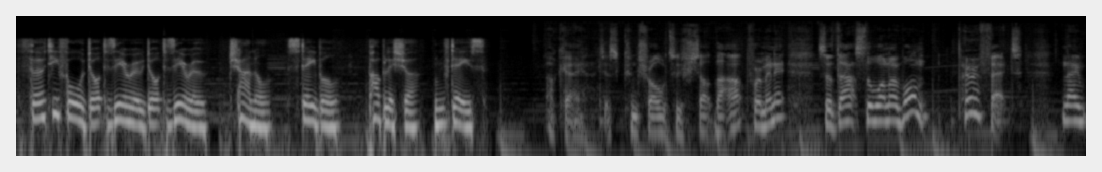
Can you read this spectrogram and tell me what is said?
34.0.0. Channel. Stable. Publisher. days. Okay, just control to shut that up for a minute. So that's the one I want. Perfect. Now,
